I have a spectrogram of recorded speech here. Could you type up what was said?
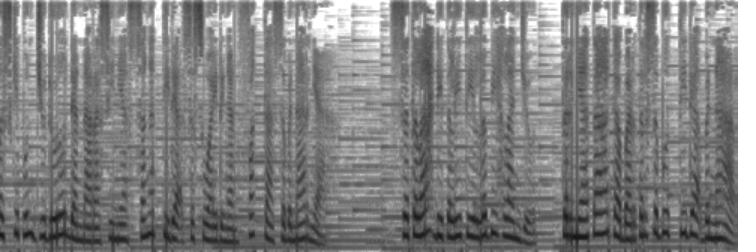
meskipun judul dan narasinya sangat tidak sesuai dengan fakta sebenarnya. Setelah diteliti lebih lanjut, ternyata kabar tersebut tidak benar.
